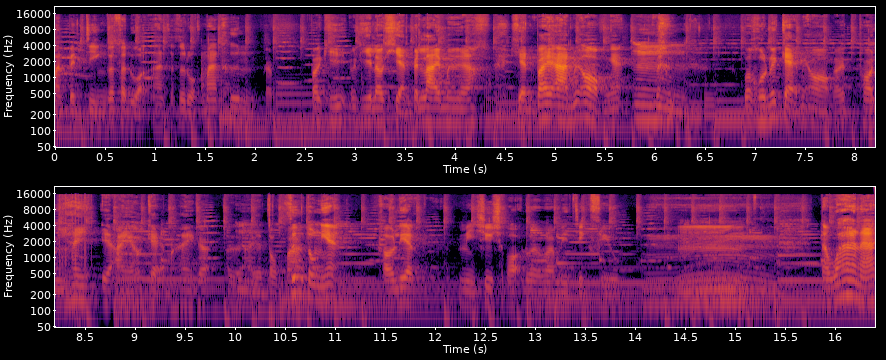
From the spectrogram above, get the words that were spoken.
มันเป็นจริงก็สะดวกอาจจะสะดวกมากขึ้นแบบบางทีบางทีเราเขียนเป็นลายมือ เขียนไปอ่านไม่ออกเงี้ยอืม บางคนก็แกะไม่ออกแล้วพอนี้ให้ AI เขาแกะมาให้ก็เอออาจจะตรงบ้างซึ่งตรงเนี้ยเขาเรียกมีชื่อเฉพาะด้วยว่า Magic Fill อืมแต่ว่านะ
